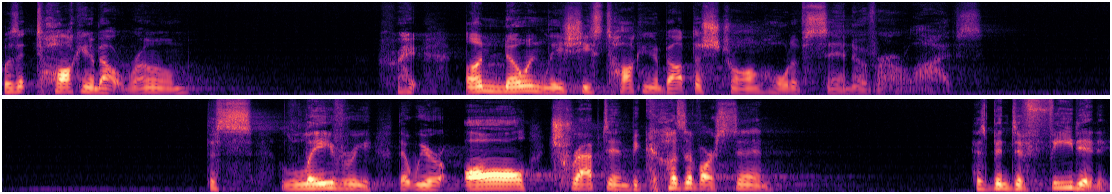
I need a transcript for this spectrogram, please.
Wasn't talking about Rome, right? Unknowingly, she's talking about the stronghold of sin over her lives the slavery that we are all trapped in because of our sin has been defeated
